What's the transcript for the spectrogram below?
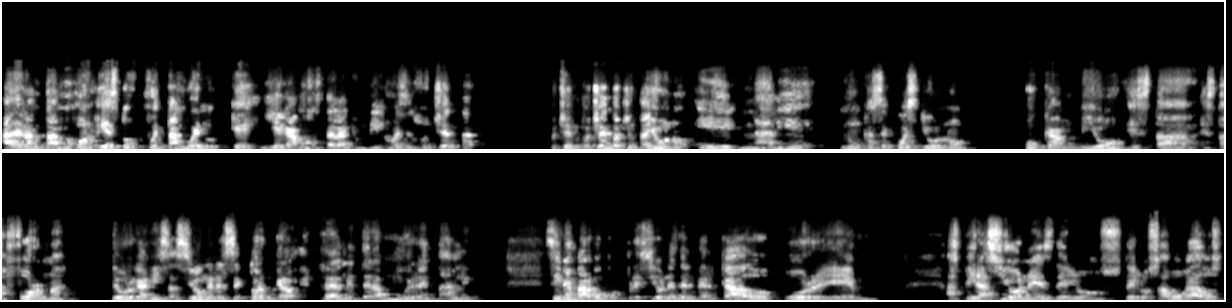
Adelantamos, y esto fue tan bueno que llegamos hasta el año 1980, 80, 80, 81, y nadie nunca se cuestionó o cambió esta, esta forma de organización en el sector, porque realmente era muy rentable. Sin embargo, por presiones del mercado, por eh, aspiraciones de los, de los abogados,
